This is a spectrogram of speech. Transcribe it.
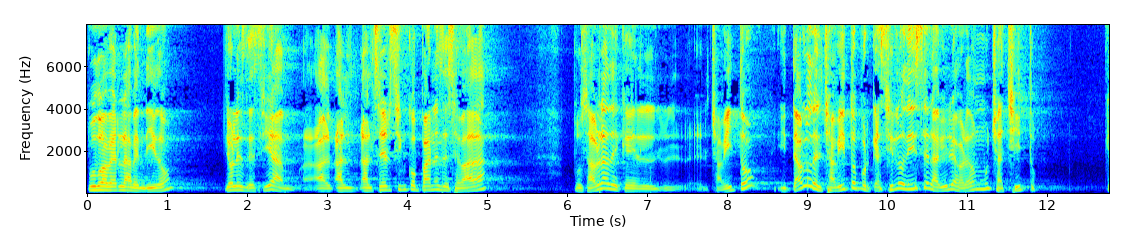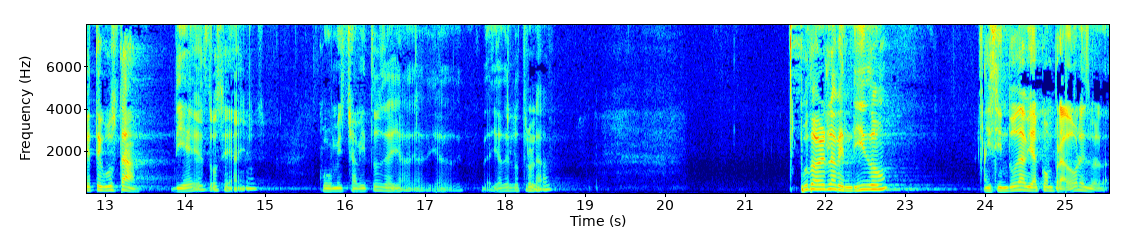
Pudo haberla vendido. Yo les decía, al, ser cinco panes de cebada, pues habla de que el, el, chavito, y te hablo del chavito porque así lo dice la Biblia, ¿verdad? Un muchachito. ¿Qué te gusta? ¿10, 12 años? como mis chavitos de allá, de allá, del otro lado. Pudo haberla vendido y sin duda había compradores, ¿verdad?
